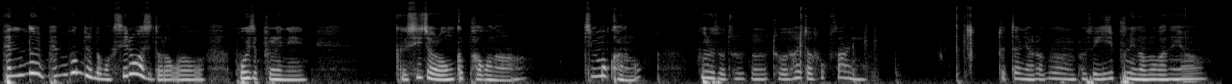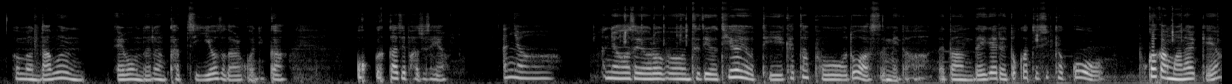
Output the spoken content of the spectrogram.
팬들, 팬분들도 막 싫어하시더라고요. 보이즈 플래닛 그 시절 언급하거나 침묵하는 거? 그래서 저, 저, 저 살짝 속상해. 어쨌든 여러분, 벌써 20분이 넘어가네요. 그러면 남은 앨범들은 같이 이어서 나올 거니까 꼭 끝까지 봐주세요. 안녕. 안녕하세요 여러분. 드디어 TIOT 캐타포도 왔습니다. 일단 4개를 똑같이 시켰고 포카각만 할게요.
